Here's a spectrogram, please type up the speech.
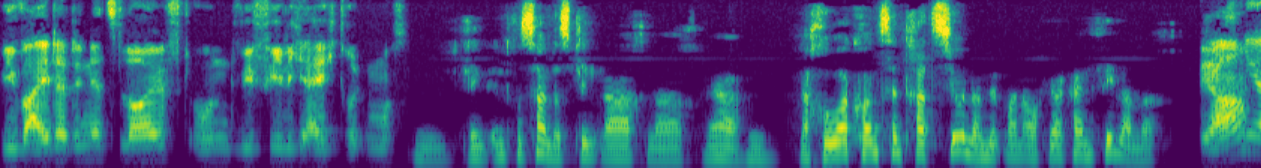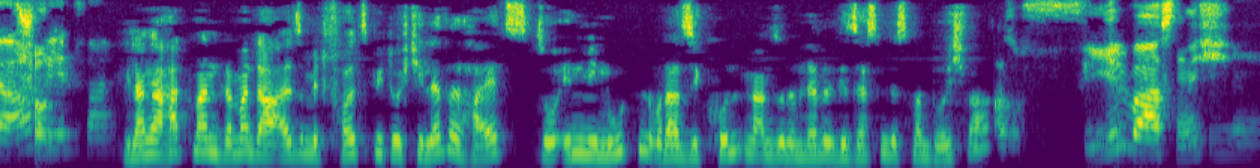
wie weit er denn jetzt läuft und wie viel ich eigentlich drücken muss. Hm, klingt interessant, das klingt nach, nach, ja, hm, nach hoher Konzentration, damit man auch ja keinen Fehler macht. Ja, ja schon. auf jeden Fall. Wie lange hat man, wenn man da also mit Vollspeed durch die Level heizt, so in Minuten oder Sekunden an so einem Level gesessen, bis man durch war? Also viel war es nicht. Nee.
